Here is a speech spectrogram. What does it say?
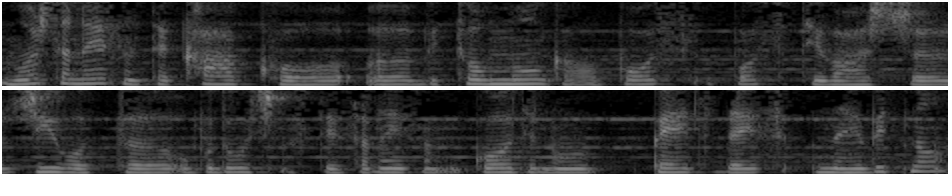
možda ne znate kako e, bi to mogao postati vaš život e, u budućnosti za ne znam godinu, pet, deset, nebitno,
